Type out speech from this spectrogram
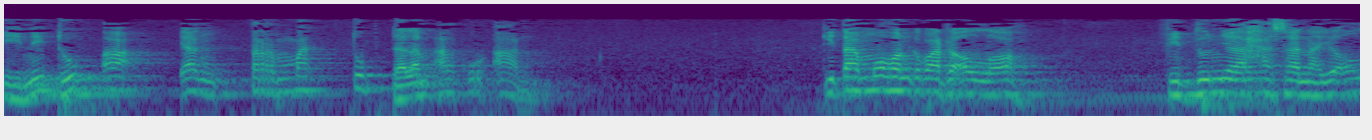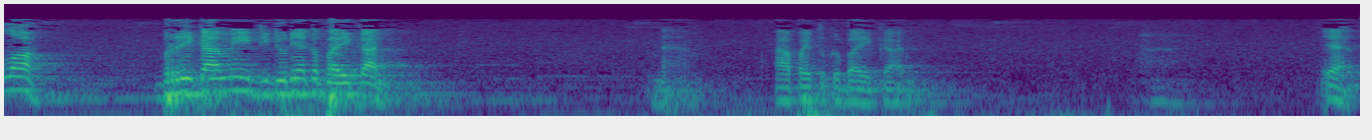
Ini doa yang termaktub dalam Al-Quran. Kita mohon kepada Allah Di dunia hasanah Ya Allah Beri kami di dunia kebaikan. Nah Apa itu kebaikan? Ya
